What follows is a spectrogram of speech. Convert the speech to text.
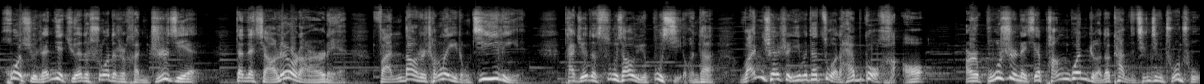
或许人家觉得说的是很直接，但在小六的耳里，反倒是成了一种激励。他觉得苏小雨不喜欢他，完全是因为他做的还不够好，而不是那些旁观者都看得清清楚楚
